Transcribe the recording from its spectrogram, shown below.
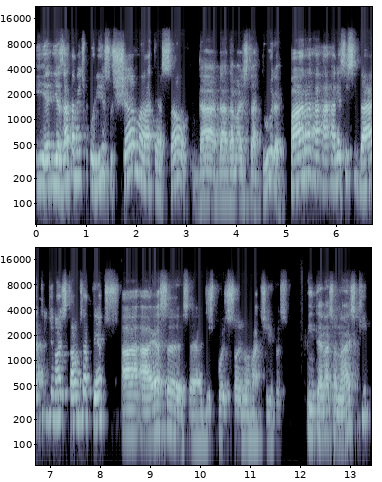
E, e, exatamente por isso chama a atenção da, da, da magistratura para a, a, necessidade de nós estarmos atentos a, a essas eh, disposições normativas internacionais que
